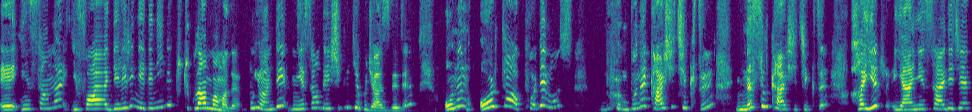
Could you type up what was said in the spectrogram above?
e, insanlar ifadeleri nedeniyle tutuklanmamalı. Bu yönde yasal değişiklik yapacağız dedi. Onun ortağı Podemos buna karşı çıktı. Nasıl karşı çıktı? Hayır yani sadece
